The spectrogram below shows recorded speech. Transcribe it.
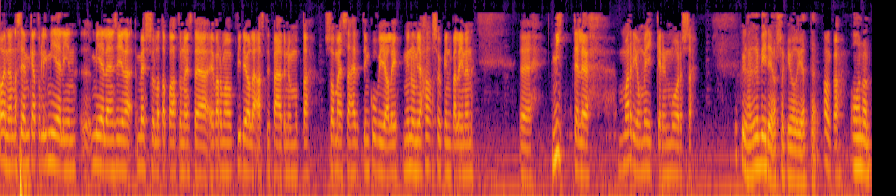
Toinen asia, mikä tuli mieliin, mieleen siinä messuilla tapahtuneesta ja ei varmaan videolle asti päätynyt, mutta somessa heitettiin kuvia, oli minun ja Hasukin välinen äh, mittelö Mario Makerin muodossa. Kyllähän se videossakin oli, että Onko? on on.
